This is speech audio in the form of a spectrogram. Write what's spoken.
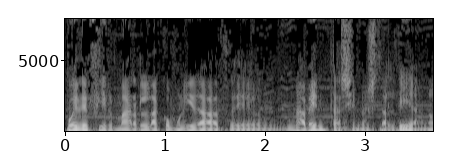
puede firmar la comunidad eh, una venta si no está al día, ¿no?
